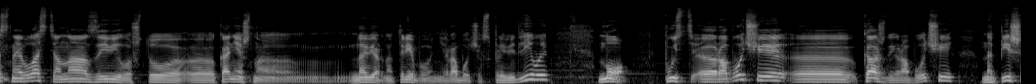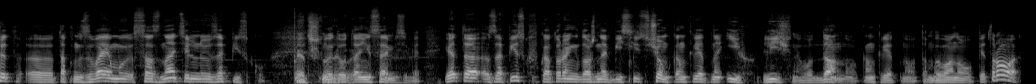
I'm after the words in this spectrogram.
местная власть, она заявила, что, э, конечно, наверное, требования рабочих справедливы, но пусть э, рабочие, э, каждый рабочий напишет э, так называемую сознательную записку. Это что Ну, это вот такое? они сами себе. Это записку, в которой они должны объяснить, в чем конкретно их, лично, вот данного конкретного там Иванова Петрова,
